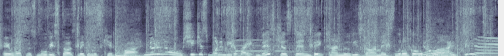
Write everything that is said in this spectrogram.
Hey, look, this movie star's making this kid cry. No, no, no. She just wanted me to write This just in, big time movie star makes little girl No, cry. I didn't.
